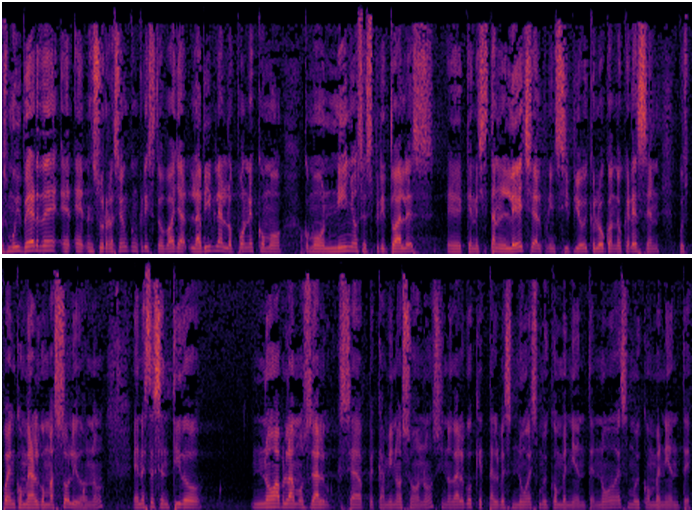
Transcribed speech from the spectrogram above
pues muy verde en, su relación con Cristo. Vaya, la Biblia lo pone como, como niños espirituales eh, que necesitan leche al principio y que luego cuando crecen pues pueden comer algo más sólido, ¿no? En este sentido, no hablamos de algo que sea pecaminoso o no, sino de algo que tal vez no es muy conveniente. No es muy conveniente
